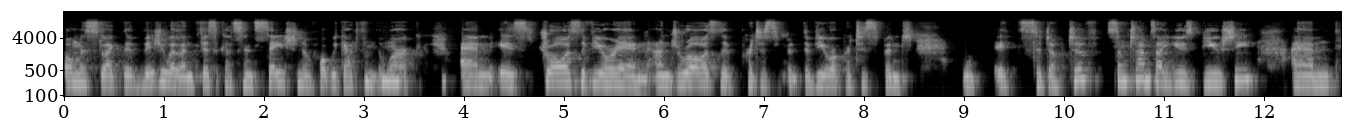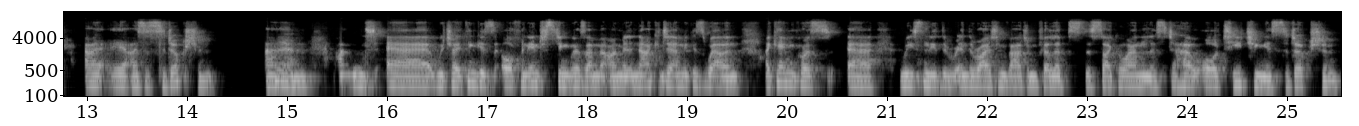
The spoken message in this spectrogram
almost like the visual and physical sensation of what we get from mm-hmm. the work um, is draws the viewer in and draws the participant the viewer participant it's seductive. Sometimes I use beauty um, uh, as a seduction. Um, yeah. and uh, which I think is often interesting because I'm, I'm an academic as well. And I came across uh, recently the, in the writing of Adam Phillips, the psychoanalyst, how all teaching is seduction.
